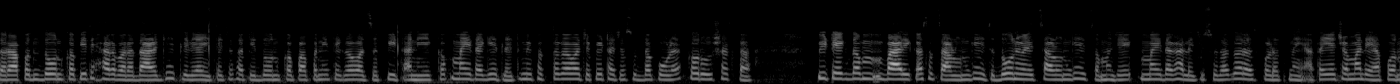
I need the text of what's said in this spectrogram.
तर आपण दोन कप इथे हरभरा डाळ घेतलेली आहे. त्याच्यासाठी दोन कप आपण इथे गव्हाचं पीठ आणि एक कप मैदा घेतलाय. तुम्ही फक्त गव्हाच्या पिठाच्या सुद्धा पोळ्या करू शकता. पीठ एकदम बारीक असं चाळून घ्यायचं. दोन वेळेस चाळून घ्यायचं. म्हणजे मैदा घालायची सुद्धा गरज पडत नाही. आता याच्यामध्ये आपण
